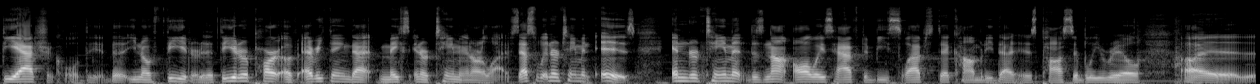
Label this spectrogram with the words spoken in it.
theatrical, the, the you know theater, the theater part of everything that makes entertainment in our lives. That's what entertainment is. Entertainment does not always have to be slapstick comedy that is possibly real. Uh,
